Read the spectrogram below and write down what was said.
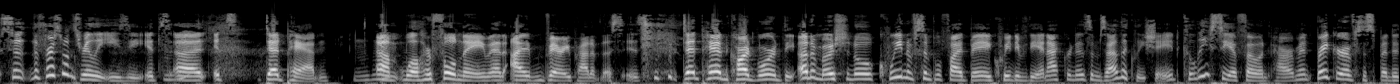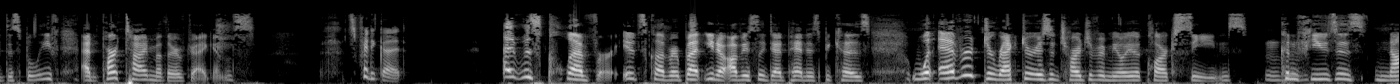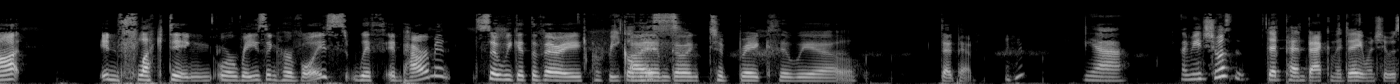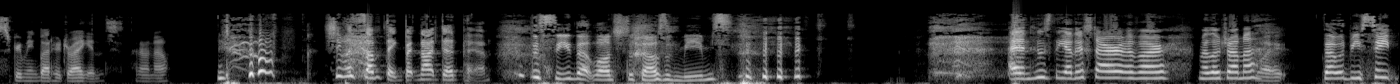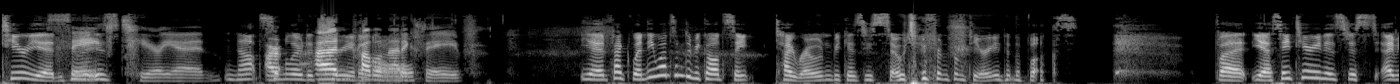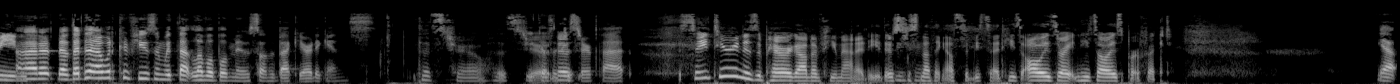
So the first one's really easy. It's uh, it's Deadpan. Um, well, her full name, and I'm very proud of this, is Deadpan Cardboard, the unemotional Queen of Simplified Bay, Queen of the Anachronisms and the Cliched, Khaleesi of Faux Empowerment, Breaker of Suspended Disbelief, and part-time Mother of Dragons. It's pretty good. It was clever. It's clever, but you know, obviously Deadpan is because whatever director is in charge of Emilia Clarke's scenes mm-hmm. confuses not inflecting or raising her voice with empowerment. So we get the very, regalness. I am going to break the wheel. Deadpan. Mm-hmm. Yeah. I mean, she wasn't deadpan back in the day when she was screaming about her dragons. I don't know. she was something, but not deadpan. The scene that launched a thousand memes. And who's the other star of our melodrama? that would be Saint Tyrion, Saint is Tyrion. not Our similar to Tyrion unproblematic fave. Yeah, in fact, Wendy wants him to be called Saint Tyrone because he's so different from Tyrion in the books. But yeah, Saint Tyrion is just, I mean, I don't know. That, that would confuse him with that lovable moose on the backyardigans. That's true. That's true. He doesn't No, deserve that. Saint Tyrion is a paragon of humanity. There's Mm-hmm. just nothing else to be said. He's always right and he's always perfect. Yeah.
